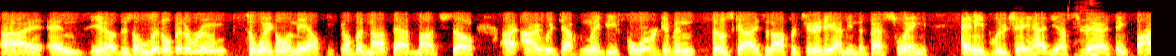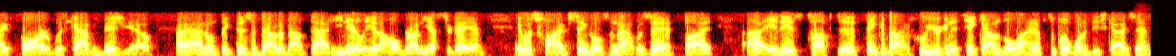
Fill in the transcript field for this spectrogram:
Uh, and you know, there's a little bit of room to wiggle in the outfield, but not that much. So I, I would definitely be for giving those guys an opportunity. I mean, the best swing any Blue Jay had yesterday, I think by far, was Cavan Biggio. I, I don't think there's a doubt about that. He nearly hit a home run yesterday, and it was five singles, and that was it. But uh, it is tough to think about who you're going to take out of the lineup to put one of these guys in.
